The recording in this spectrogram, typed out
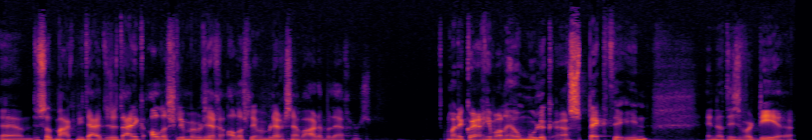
Ehm, dus dat maakt niet uit. Dus uiteindelijk alle slimme, we zeggen alle slimme beleggers zijn waardebeleggers. Maar dan krijg je wel een heel moeilijk aspect erin. En dat is waarderen.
